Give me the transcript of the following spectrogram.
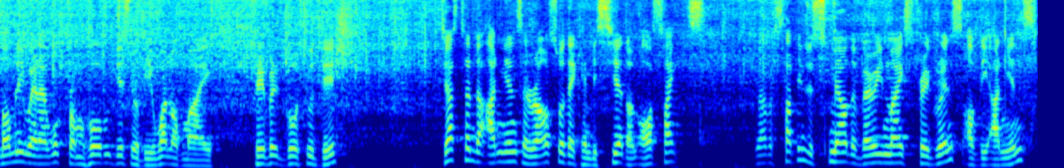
Normally when I work from home, this will be one of my favorite go-to dish. Just turn the onions around so they can be seared on all sides. You are starting to smell the very nice fragrance of the onions.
